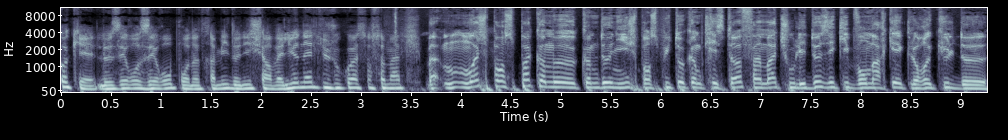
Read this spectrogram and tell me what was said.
Ok, le 0-0 pour notre ami Denis Charvet. Lionel, tu joues quoi sur ce match? Bah, moi, je pense pas comme euh, comme Denis. Je pense plutôt comme Christophe. Un match où les deux équipes vont marquer avec le recul de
